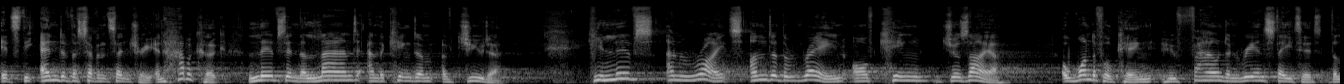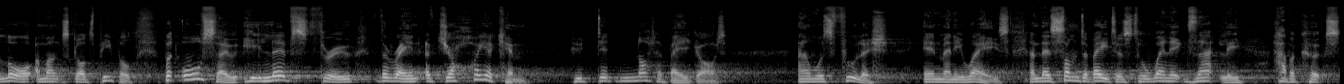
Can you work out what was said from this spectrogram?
it's the end of the seventh century, and Habakkuk lives in the land and the kingdom of Judah. He lives and writes under the reign of King Josiah, a wonderful king who found and reinstated the law amongst God's people. But also, he lives through the reign of Jehoiakim, who did not obey God and was foolish in many ways. And there's some debate as to when exactly Habakkuk's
